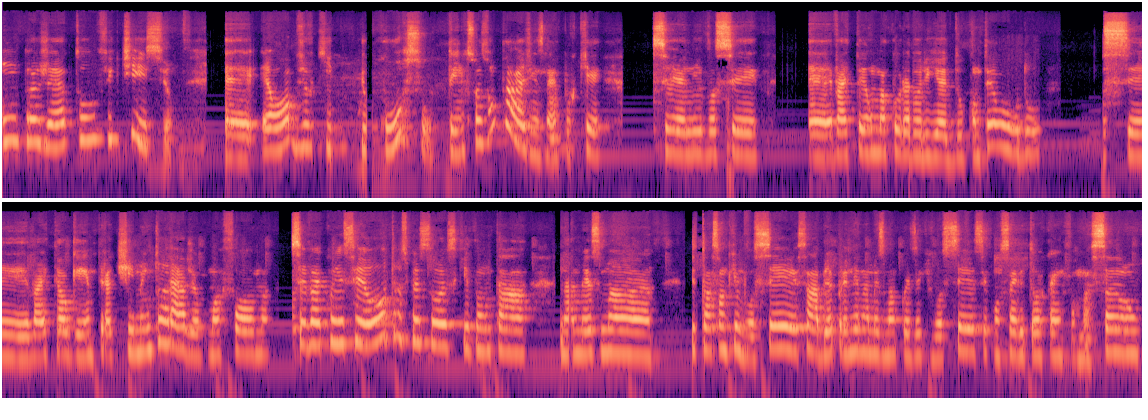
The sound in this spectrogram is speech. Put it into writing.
um projeto fictício. É, é óbvio que, o curso tem suas vantagens, né? Porque você ali você é, vai ter uma curadoria do conteúdo, você vai ter alguém para te mentorar de alguma forma. Você vai conhecer outras pessoas que vão estar tá na mesma situação que você, sabe? Aprendendo a mesma coisa que você, você consegue trocar informação,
